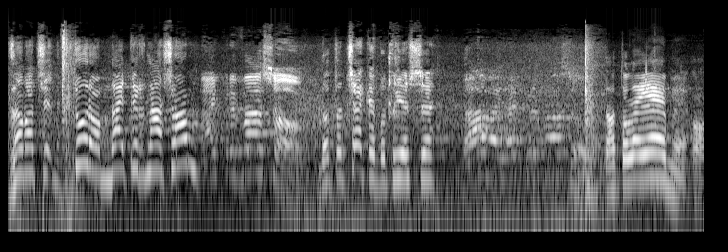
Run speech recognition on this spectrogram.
Zobaczymy, którą? Najpierw naszą? Najpierw waszą. No to czekaj, bo tu jeszcze... Dawaj, najpierw waszą. No to lejemy, o.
